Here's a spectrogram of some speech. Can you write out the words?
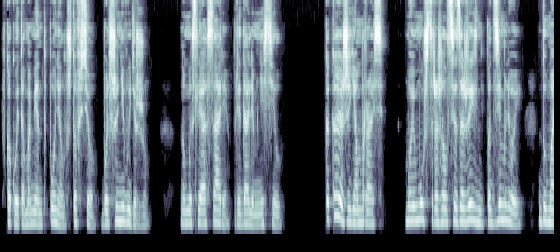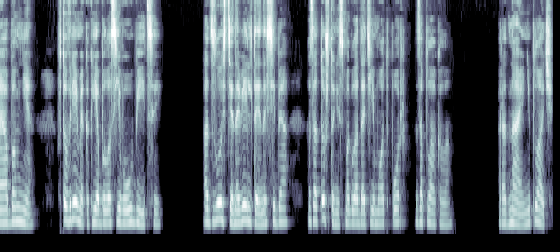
В какой-то момент понял, что все, больше не выдержу. Но мысли о Саре придали мне сил. Какая же я мразь! Мой муж сражался за жизнь под землей, думая обо мне, в то время как я была с его убийцей. От злости на Вельта и на себя, за то, что не смогла дать ему отпор, заплакала. «Родная, не плачь.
